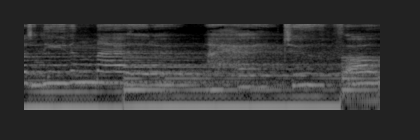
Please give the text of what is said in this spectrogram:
doesn't even matter. I had to fall.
